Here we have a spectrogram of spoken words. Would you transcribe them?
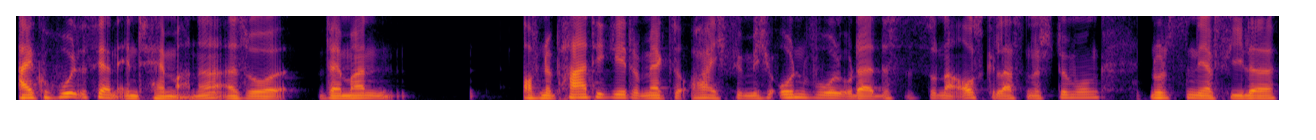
Alkohol ist ja ein Enthemmer, ne? Also wenn man auf eine Party geht und merkt so, oh, ich fühle mich unwohl oder das ist so eine ausgelassene Stimmung, nutzen ja viele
